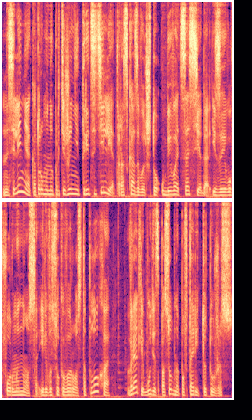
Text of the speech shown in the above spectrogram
Население, которому на протяжении 30 лет рассказывают, что убивать соседа из-за его формы носа или высокого роста плохо, вряд ли будет способно повторить тот ужас.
